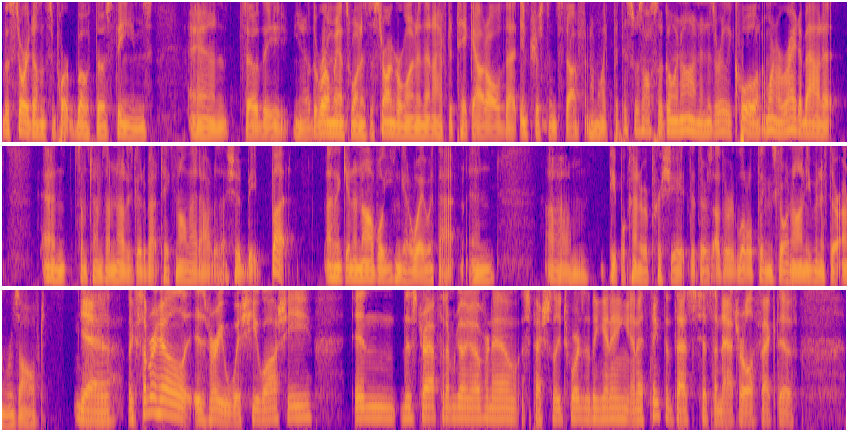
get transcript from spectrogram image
the story doesn't support both those themes. And so the you know the romance one is the stronger one, and then I have to take out all of that interest and stuff. And I'm like, but this was also going on, and it's really cool, and I want to write about it. And sometimes I'm not as good about taking all that out as I should be. But I think in a novel you can get away with that, and um, people kind of appreciate that there's other little things going on, even if they're unresolved. Yeah, like Summerhill is very wishy washy in this draft that I'm going over now, especially towards the beginning, and I think that that's just a natural effect of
